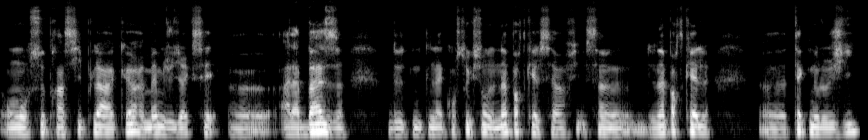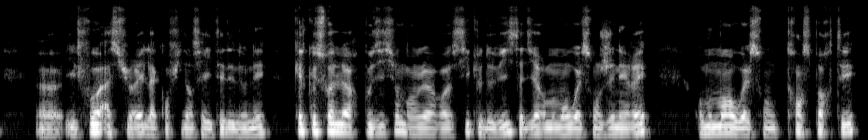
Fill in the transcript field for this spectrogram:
ont ce principe-là à cœur, et même je dirais que c'est euh, à la base de, la construction de n'importe quelle, de n'importe quelle euh, technologie. il faut assurer la confidentialité des données, quelle que soit leur position dans leur cycle de vie, c'est-à-dire au moment où elles sont générées, au moment où elles sont transportées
